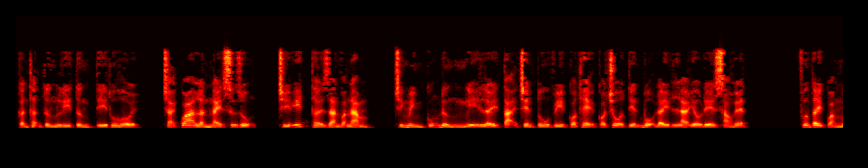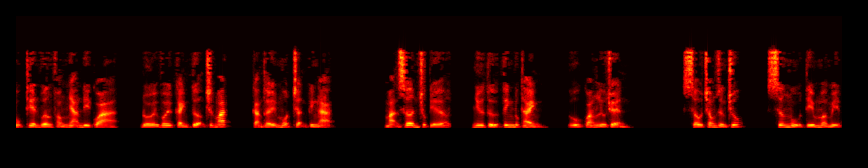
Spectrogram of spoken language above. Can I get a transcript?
cẩn thận từng ly từng tí thu hồi, trải qua lần này sử dụng, chí ít thời gian vạn năm, chính mình cũng đừng nghĩ lấy tại trên tu vi có thể có chỗ tiến bộ đây là yêu đế xảo huyệt. Phương tây quảng mục thiên vương phóng nhãn đi qua, đối với cảnh tượng trước mắt, cảm thấy một trận kinh ngạc. Mạn sơn trúc tía, như tử tinh đúc thành, u quang lưu truyền sâu trong rừng trúc, sương mù tím mờ mịt,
